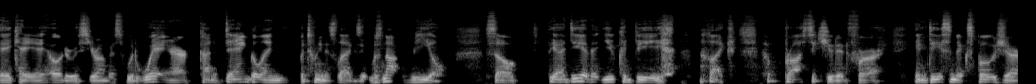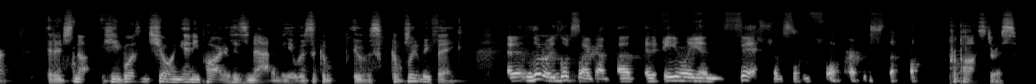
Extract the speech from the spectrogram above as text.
aka Oderus Urungus, would wear kind of dangling between his legs. It was not real. So the idea that you could be like prosecuted for indecent exposure and it's not he wasn't showing any part of his anatomy. It was a, it was completely fake. And it literally looks like a, a, an alien fish of some form. So preposterous.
